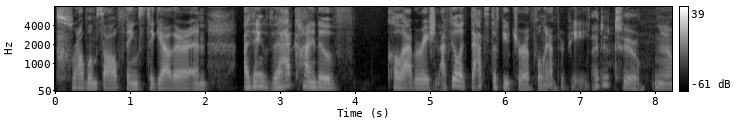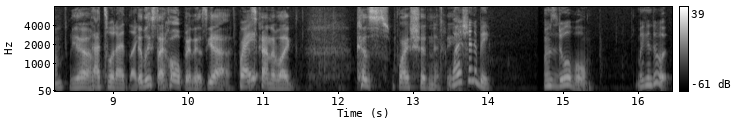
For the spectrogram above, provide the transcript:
problem solve things together and i think that kind of collaboration i feel like that's the future of philanthropy I do too. you know Yeah. that's what i'd like At least I hope it is. Yeah. Right? It's kind of like, because why shouldn't it be? why shouldn't it be it's doable we can do it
